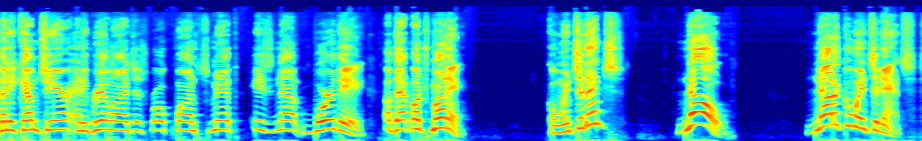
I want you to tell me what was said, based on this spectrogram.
Then he comes here and he realizes Roquan Smith is not worthy of that much money. Coincidence? No, not a coincidence.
